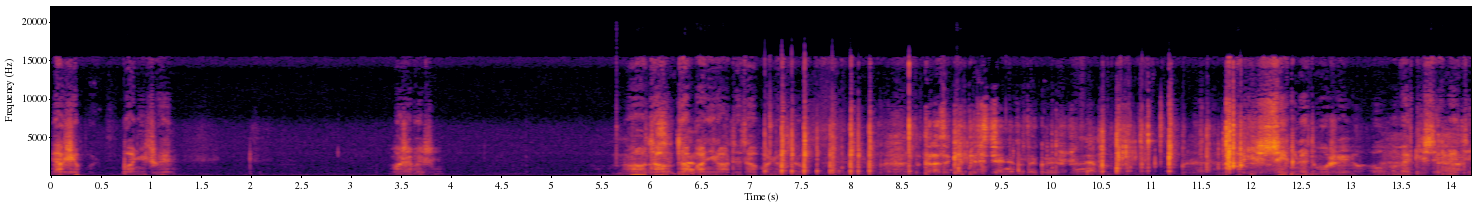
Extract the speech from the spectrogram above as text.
Jak się pani czuje? Może być. No, da, da pani radę, da pani radę. To teraz jakieś pierścienie do tego jeszcze, nie? Jakiś sygnet może. O, mamy jakieś sygnety.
